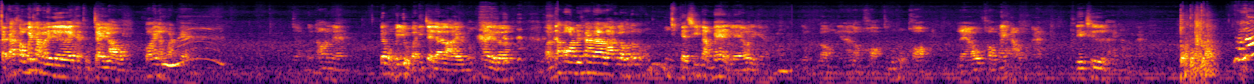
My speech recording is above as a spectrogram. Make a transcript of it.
แต่ถ้าเขาไม่ทำอะไรเลย แต่ถูกใจเราก็ให้รางวัลแทนเนี่ยเหมื อนอ้อนนะถ้าผมไม่อยู่วันนี้ใจละลายต้องให้เลยอ๋อถ้าอ้อนด้วยท่าน่ารักเราก็ต้องบอกอืมแกชี้นำแม่อีกแล้วอะไรเงี้ยเดี๋ยวลองเนี้ยลองเคาะสมมติผมเคาะแล้วเขาไม่เอานะเรียกชื่อแล้วให้เขานะโนโน่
